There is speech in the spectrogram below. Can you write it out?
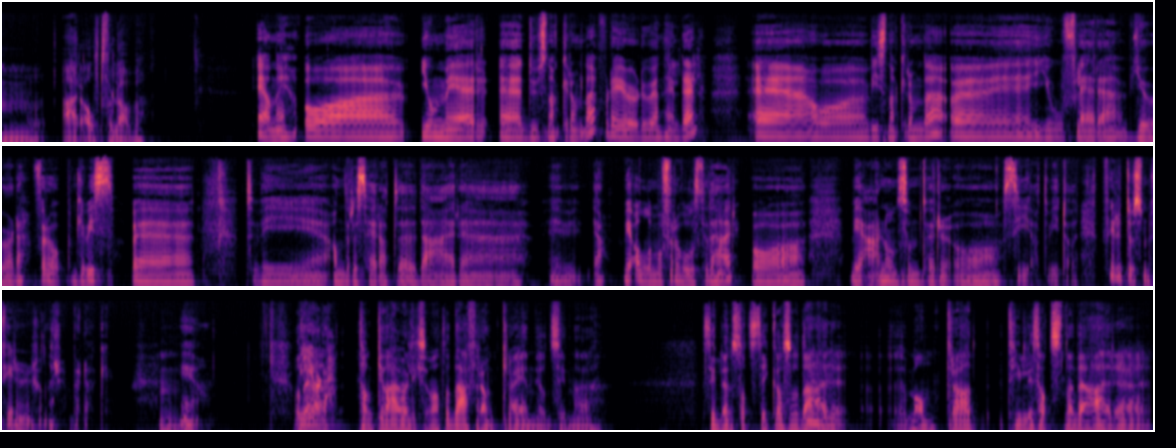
er altfor lave. Enig. Og jo mer eh, du snakker om det, for det gjør du en hel del, eh, og vi snakker om det, eh, jo flere gjør det, forhåpentligvis. Eh, vi andre ser at det er eh, Ja, vi alle må forholde oss til det her. Og vi er noen som tør å si at vi tar 4400 kroner per dag. Mm. Ja. Og det, gjør det. Tanken er jo liksom at det er forankra i NJ sine, sin lønnsstatistikk. Altså det er mm. mantra til de satsene. Det er uh,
